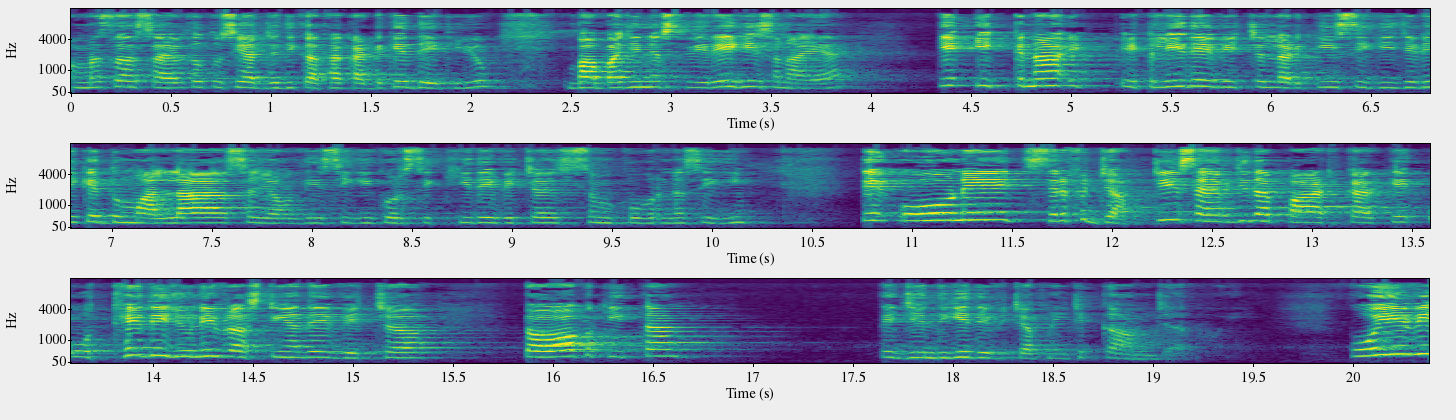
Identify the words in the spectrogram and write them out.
ਅੰਮ੍ਰਿਤਸਰ ਸਾਹਿਬ ਤੋਂ ਤੁਸੀਂ ਅੱਜ ਦੀ ਕਥਾ ਕੱਢ ਕੇ ਦੇਖ ਲਿਓ। ਬਾਬਾ ਜੀ ਨੇ ਸਵੇਰੇ ਹੀ ਸੁਣਾਇਆ ਕਿ ਇੱਕ ਨਾ ਇਟਲੀ ਦੇ ਵਿੱਚ ਲੜਕੀ ਸੀਗੀ, ਜਿਹੜੀ ਕਿ ਦੁਮਾਲਾ ਸਜਾਉਂਦੀ ਸੀਗੀ, ਗੁਰਸਿੱਖੀ ਦੇ ਵਿੱਚ ਸੰਪੂਰਨ ਸੀਗੀ। ਤੇ ਉਹਨੇ ਸਿਰਫ ਜਪਜੀ ਸਾਹਿਬ ਜੀ ਦਾ ਪਾਠ ਕਰਕੇ ਉੱਥੇ ਦੀ ਯੂਨੀਵਰਸਿਟੀਆਂ ਦੇ ਵਿੱਚ ਟੌਪ ਕੀਤਾ ਤੇ ਜ਼ਿੰਦਗੀ ਦੇ ਵਿੱਚ ਆਪਣੀ ਚ ਕਾਮਯਾਬ ਕੋਈ ਵੀ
